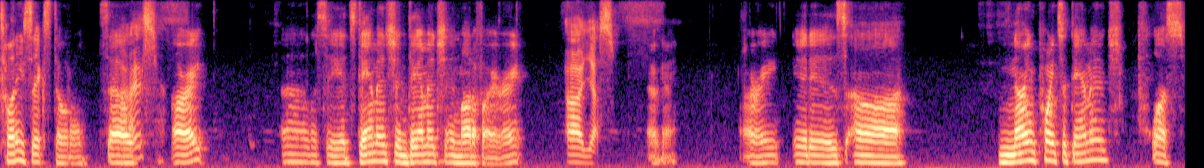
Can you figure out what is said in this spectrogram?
26 total. So, Nice. all right. Uh, let's see. It's damage and damage and modifier, right? Uh, yes. Okay. All right. It is uh, nine points of damage plus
